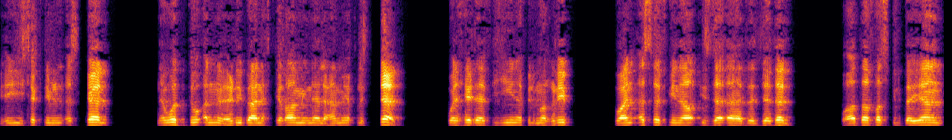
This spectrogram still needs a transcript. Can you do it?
بأي شكل من الأشكال نود أن نعرب عن احترامنا العميق للشعب والحرفيين في المغرب وعن أسفنا إزاء هذا الجدل. وأضافت في البيان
